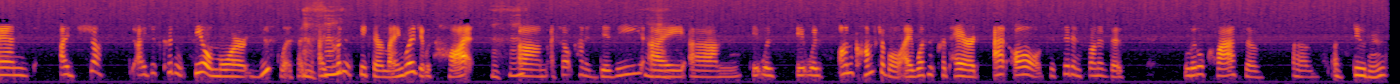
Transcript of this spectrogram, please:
and I just I just couldn't feel more useless. I, mm-hmm. I couldn't speak their language. It was hot. Mm-hmm. Um, I felt kind of dizzy. Mm-hmm. I um, it was it was uncomfortable. I wasn't prepared at all to sit in front of this little class of of, of students.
